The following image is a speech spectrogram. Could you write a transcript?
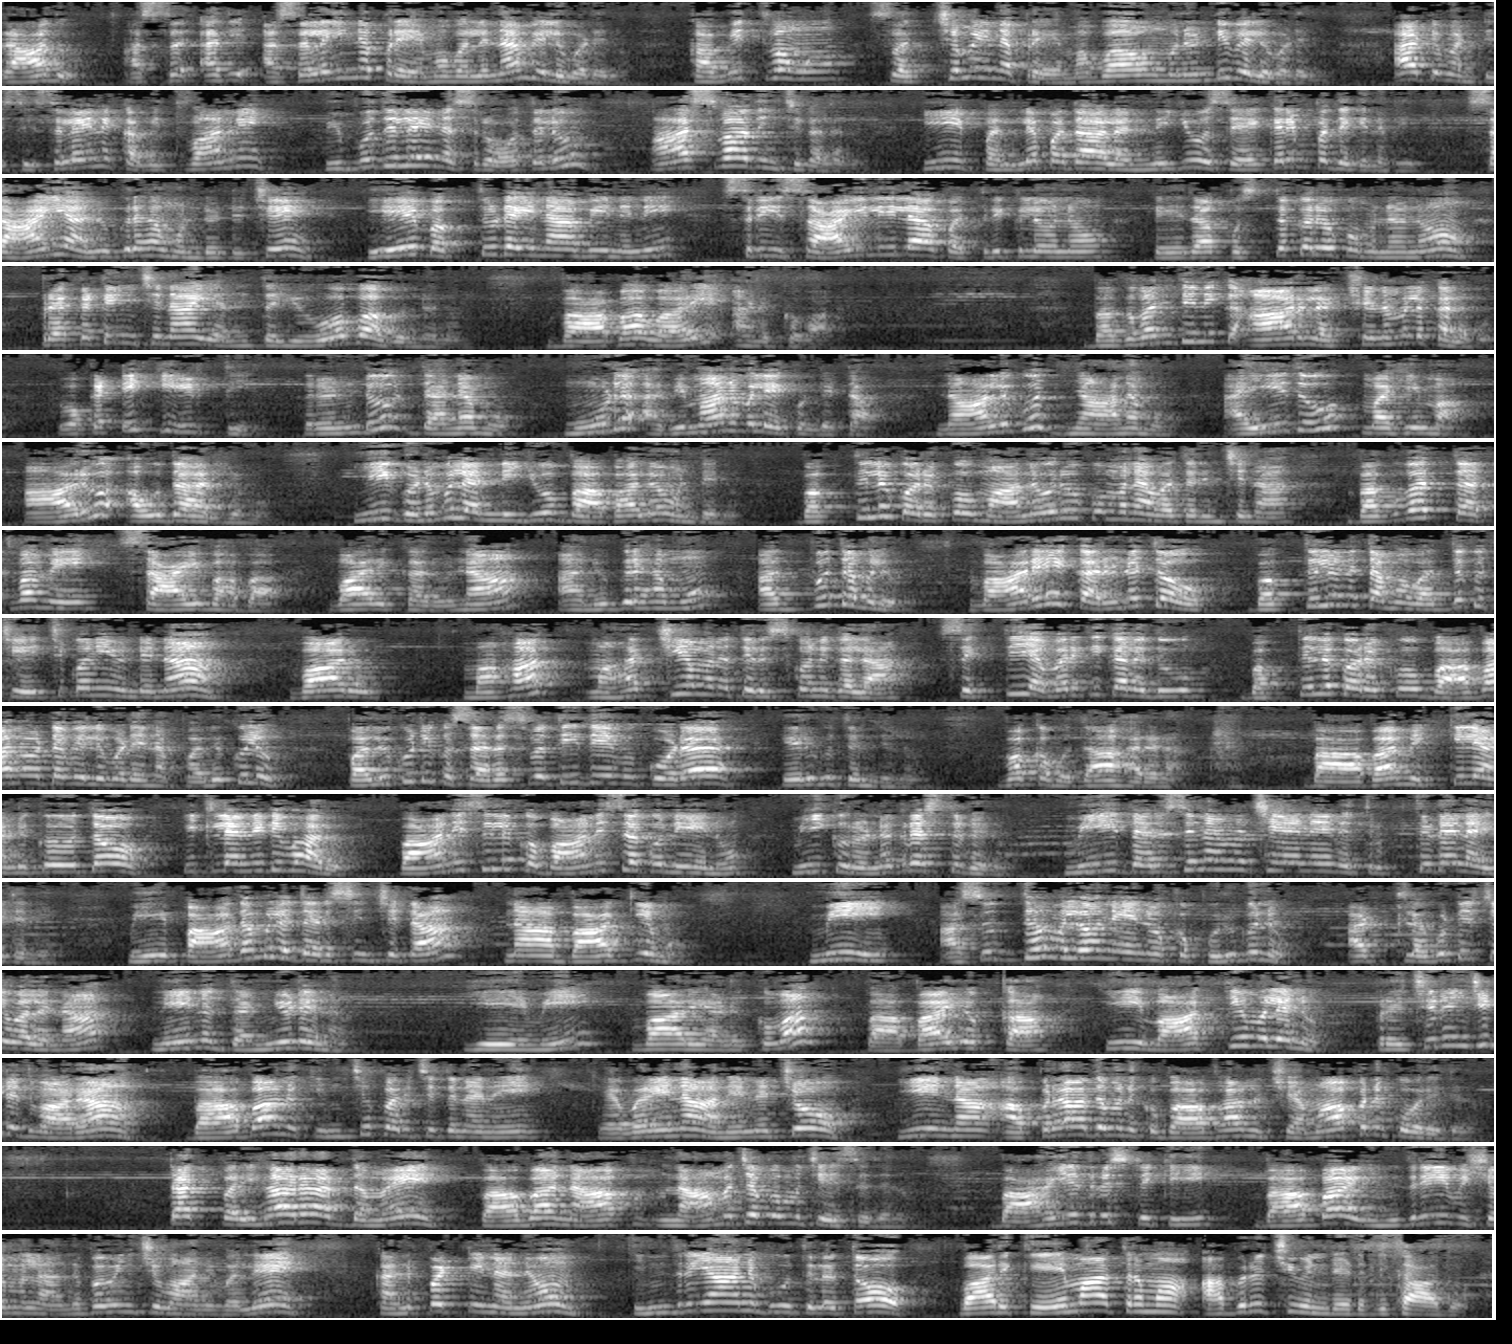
రాదు. అస అది అసలైన ప్రేమ వలన వెలువడెను. కవిత్వము స్వచ్ఛమైన ప్రేమభావము నుండి వెలువడెను. అటువంటి శిశులైన కవిత్వాన్ని విబుధులైన శ్రోతలు ఆస్వాదించగలరు. ఈ పల్లె పదాలన్నీ సేకరింపదగినవి. సాయి అనుగ్రహం ఉండుటచే ఏ భక్తుడైనా వీనిని శ్రీ సాయి లీలా పత్రికలోనో లేదా పుస్తక రూపమునో ప్రకటించినా ఎంతయో బాగుండును. బాబా వారి అణుకువ. భగవంతునికి ఆరు లక్షణములు కలవు. ఒకటి కీర్తి రెండు ధనము మూడు అభిమానము లేకుండట నాలుగు జ్ఞానము ఐదు మహిమ ఆరు ఔదార్యము. ఈ గుణములన్నీయు బాబాలో ఉండెను. భక్తుల కొరకు మానవ రూపమున అవతరించిన భగవత్ తత్వమే సాయిబాబా. వారి కరుణ అనుగ్రహము అద్భుతములు. వారే కరుణతో భక్తులను తమ వద్దకు చేర్చుకొని ఉండినా? వారు మహత్ మహత్యమును తెలుసుకొని గల శక్తి ఎవరికి కలదు? భక్తుల కొరకు బాబా నోట వెలువడిన పలుకులు పలుకుటికు సరస్వతీదేవి కూడా ఎరుగుతుందిను. ఒక ఉదాహరణ. బాబా మిక్కిలి అణుకుతో ఇట్లన్నిటి వారు బానిసలకు బానిసకు నేను మీకు రుణగ్రస్తుడను. మీ దర్శనముచే నేను తృప్తుడనైతిని. మీ పాదముల దర్శించుట నా భాగ్యము. మీ అశుద్ధములో నేను ఒక పురుగును అట్లగుటి వలన నేను ధన్యుడను. ఏమి వారి అణుకువ బాబా యొక్క ఈ వాక్యములను ప్రచురించుట ద్వారా బాబాను కించపరిచితనని ఎవరైనా అనినచో ఈ నా అపరాధమునకు బాబాను క్షమాపణ కోరెదను. తత్పరిహారార్థమై బాబా నా నామజపము చేసేదను. బాహ్య దృష్టికి బాబా ఇంద్రియ విషయములు అనుభవించు వాని వలె కనిపట్టినను ఇంద్రియానుభూతులతో వారికి ఏమాత్రమో అభిరుచి ఉండేది కాదు.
